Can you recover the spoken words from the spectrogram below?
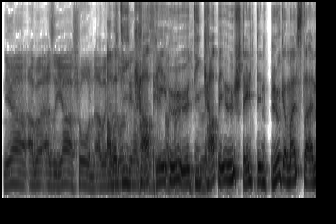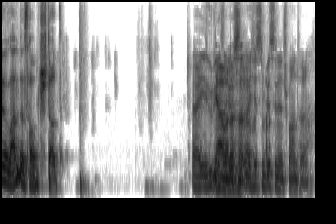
Ja, aber also ja schon. Aber, Aber die halt KPÖ, die für- KPÖ stellt den Bürgermeister einer Landeshauptstadt. Äh, Ja, aber das- Österreich ist ein bisschen entspannter.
